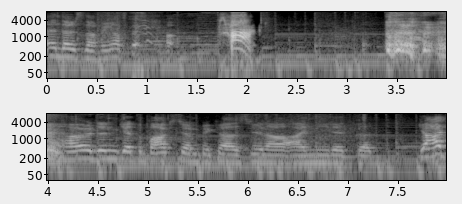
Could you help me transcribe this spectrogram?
And there's nothing up there. Oh. Uh, ha! I didn't get the box gem because, you know, I needed the... God,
